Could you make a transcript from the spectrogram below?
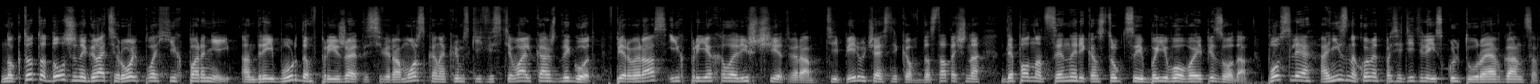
Но кто-то должен играть роль плохих парней. Андрей Бурдов приезжает из Североморска на Крымский фестиваль каждый год. В первый раз их приехало лишь четверо. Теперь участников достаточно для полноценной реконструкции боевого эпизода. После они знакомят посетителей с культурой афганцев.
